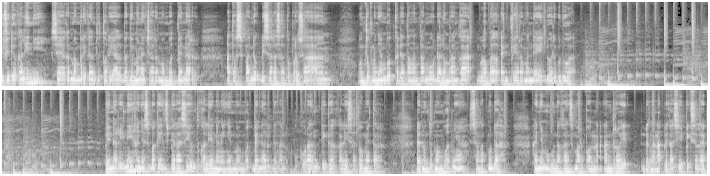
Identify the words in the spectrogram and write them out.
Di video kali ini, saya akan memberikan tutorial bagaimana cara membuat banner atau spanduk di salah satu perusahaan untuk menyambut kedatangan tamu dalam rangka Global Environment Day 2002. Banner ini hanya sebagai inspirasi untuk kalian yang ingin membuat banner dengan ukuran 3 x 1 meter. Dan untuk membuatnya sangat mudah, hanya menggunakan smartphone Android dengan aplikasi Pixel Lab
